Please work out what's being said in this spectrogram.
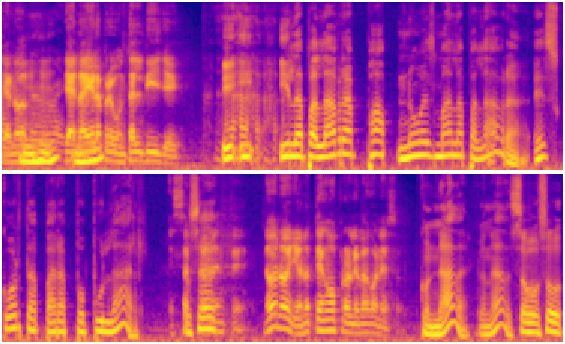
ya, no, ya nadie le pregunta al DJ. Y, la palabra pop no es mala palabra, es corta para popular. Exactamente. no, no, yo no tengo problema con eso. Con nada, con nada. So, so,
